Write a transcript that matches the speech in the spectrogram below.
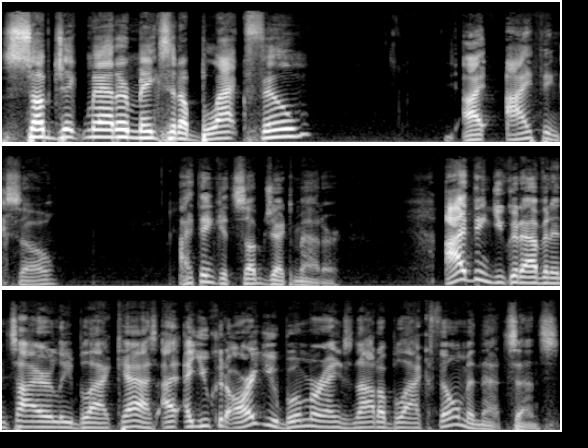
subject matter makes it a black film. I I think so. I think it's subject matter. I think you could have an entirely black cast. I- you could argue Boomerang's not a black film in that sense.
